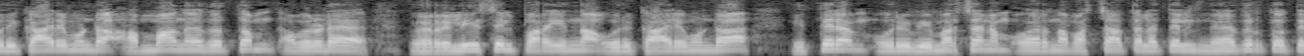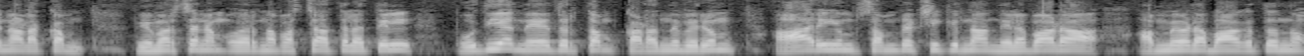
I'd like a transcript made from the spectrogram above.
ഒരു കാര്യമുണ്ട്. അമ്മ നേതൃത്വം അവരുടെ റിലീസിൽ പറയുന്ന ഒരു കാര്യമുണ്ട്. ഇത്തരം ഒരു വിമർശനം ഉയർന്ന പശ്ചാത്തലത്തിൽ നേതൃത്വത്തിനടക്കം വിമർശനം ഉയർന്ന പശ്ചാത്തലത്തിൽ പുതിയ നേതൃത്വം കടന്നുവരും. ആരെയും സംരക്ഷിക്കുന്ന നിലപാട് അമ്മയുടെ ഭാഗത്തുനിന്ന്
